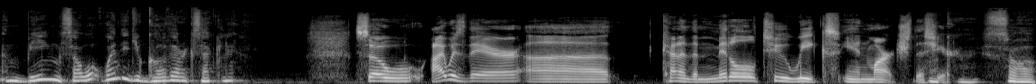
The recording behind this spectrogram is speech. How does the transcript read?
And being so, when did you go there exactly? So I was there. Uh, kind of the middle two weeks in March this okay. year. So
